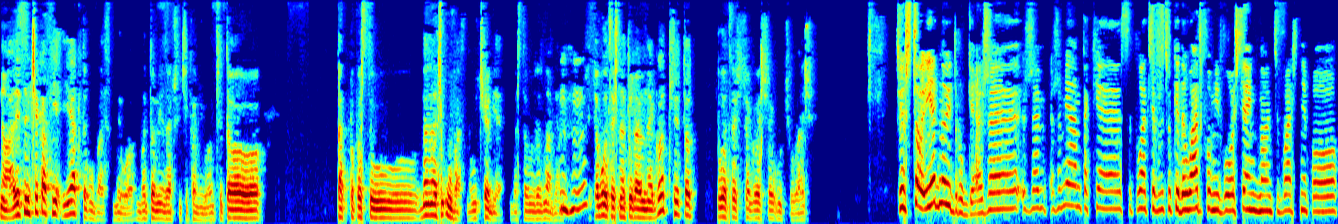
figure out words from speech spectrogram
No, ale jestem ciekaw, jak to u was było, bo to mnie zawsze ciekawiło. Czy to tak po prostu, no znaczy u was, no u ciebie, bo z tobą rozmawiam. Mhm. Czy to było coś naturalnego, czy to było coś, czego się uczyłaś? Wiesz co, jedno i drugie, że, że, że miałam takie sytuacje w życiu, kiedy łatwo mi było sięgnąć właśnie po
